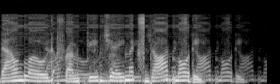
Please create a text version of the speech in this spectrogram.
Download from djmix.modi.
